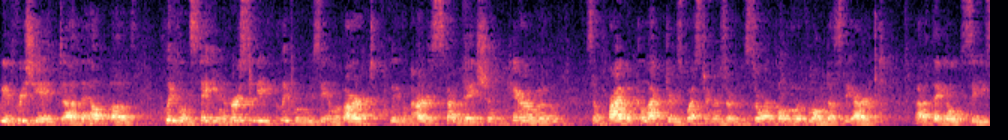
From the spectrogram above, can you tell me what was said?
we appreciate uh, the help of Cleveland State University, Cleveland Museum of Art, Cleveland Artists Foundation, Karamu, some private collectors, Western Reserve Historical, who have loaned us the art uh, that you'll see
